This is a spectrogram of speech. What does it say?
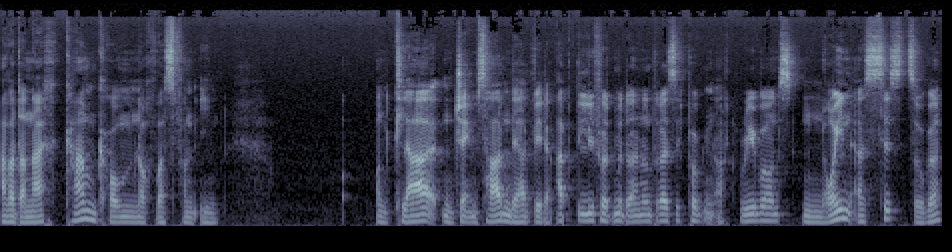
Aber danach kam kaum noch was von ihm. Und klar, ein James Harden, der hat wieder abgeliefert mit 31 Punkten, 8 Rebounds, 9 Assists sogar.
